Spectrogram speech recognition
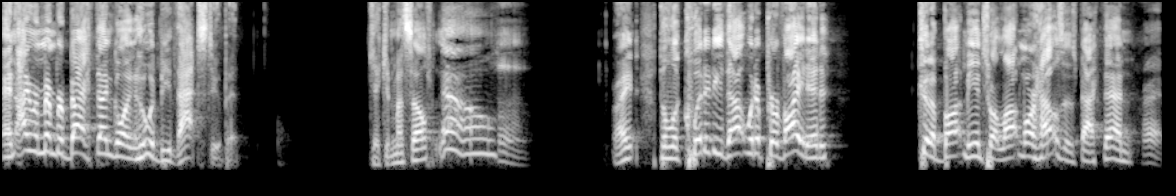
And I remember back then going, who would be that stupid? Kicking myself? No. Hmm. Right? The liquidity that would have provided could have bought me into a lot more houses back then. Right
